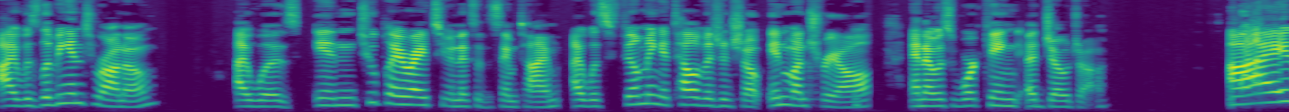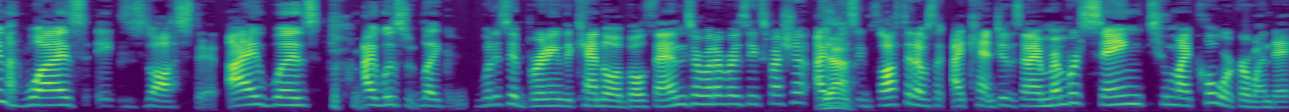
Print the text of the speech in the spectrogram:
I was living in Toronto. I was in two playwrights units at the same time. I was filming a television show in Montreal and I was working at Joja. I was exhausted. I was, I was like, what is it? Burning the candle at both ends or whatever is the expression. I Yeah. was exhausted. I was like, I can't do this. And I remember saying to my coworker one day,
